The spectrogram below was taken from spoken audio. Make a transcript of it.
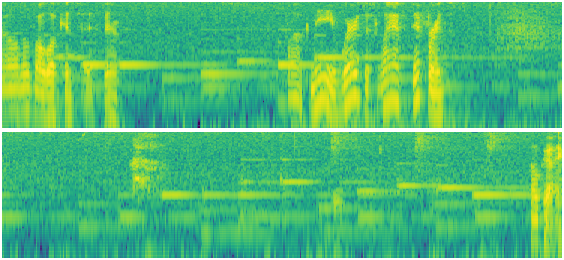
No, those all look consistent. Fuck me, where's this last difference? Okay.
